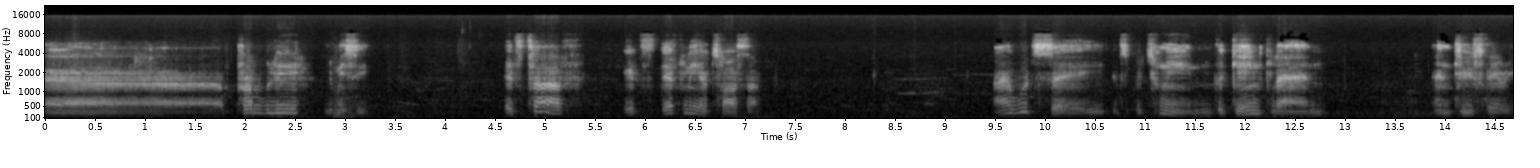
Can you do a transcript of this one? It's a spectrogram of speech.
Uh, probably, let me see. It's tough. It's definitely a toss up. I would say it's between the game plan and Tooth Fairy.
